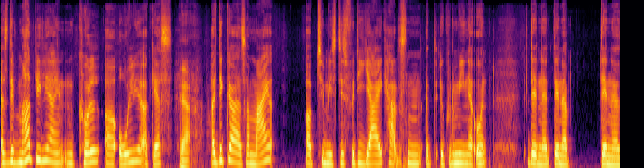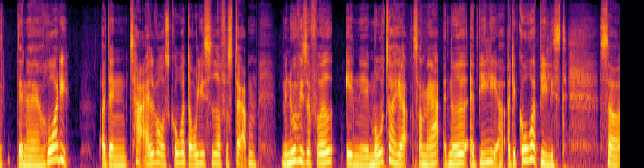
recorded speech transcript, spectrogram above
Altså det er meget billigere end kul og olie og gas. Ja. Og det gør altså mig optimistisk, fordi jeg ikke har det sådan, at økonomien er ond. Den er, den er, den er, den er hurtig, og den tager alle vores gode og dårlige sider og forstørrer dem. Men nu har vi så fået en øh, motor her, som er, at noget er billigere, og det gode er billigst. Så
